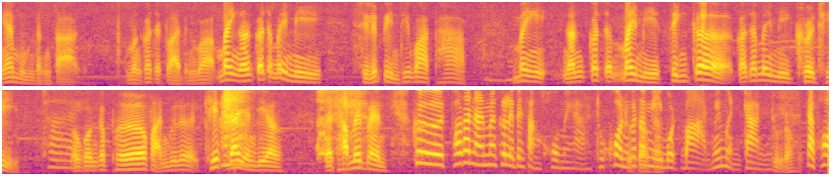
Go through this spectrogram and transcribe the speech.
แง่มุมต่างๆ มันก็จะกลายเป็นว่า ไม่งั้นก็จะไม่มีศิลปินที่วาดภาพ ไม่งั้นก็จะไม่มีซิงเกอร์ก็จะไม่มีครีเอทีฟ ใช่ บางคนก็เพ้อฝันไปเรื่อยคิดได้อย่างเดียว แต่ทำไม่เป็น คือเพราะฉะนั้นมันก็เลยเป็นสังคมไงคะทุกคนก็จะมีถูกต้องครับบทบาทไม่เหมือนกัน ถูกต้อง แต่พอ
